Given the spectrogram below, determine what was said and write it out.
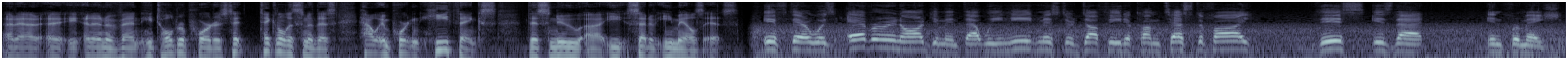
at, a, a, at an event. He told reporters, t- taking a listen to this, how important he thinks this new uh, e- set of emails is. If there was ever an argument that we need Mr. Duffy to come testify, this is that information.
